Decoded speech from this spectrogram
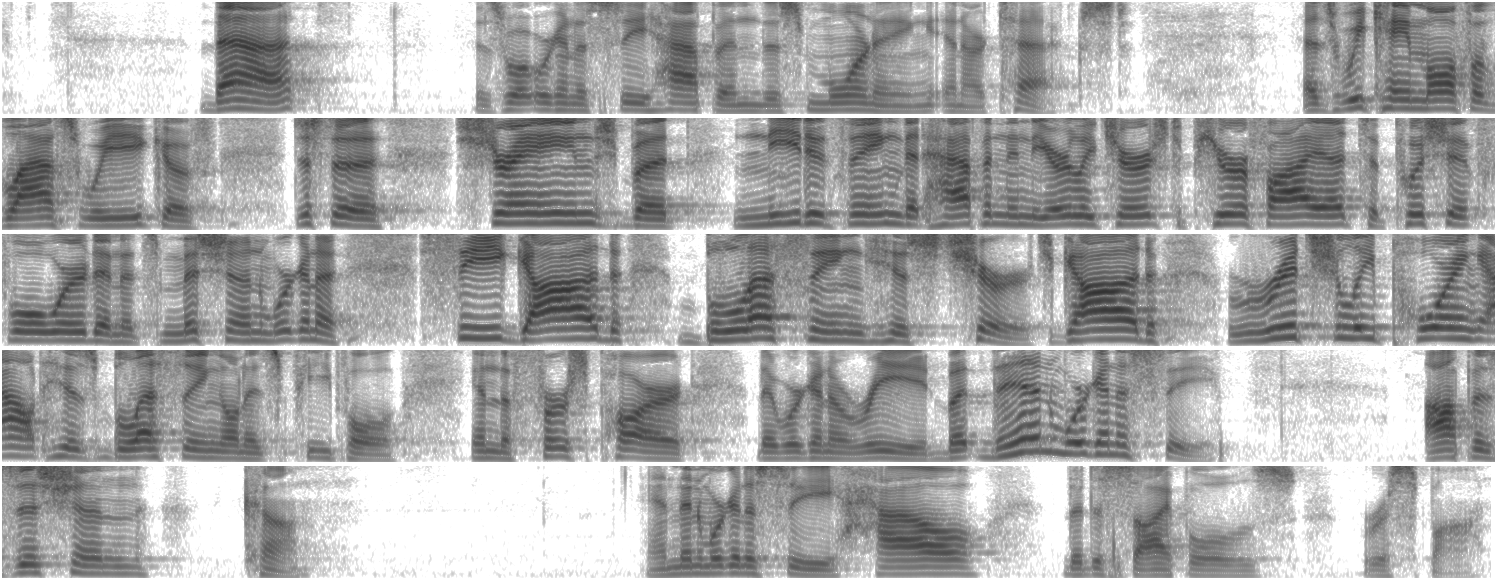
That is what we're going to see happen this morning in our text. As we came off of last week of just a strange but needed thing that happened in the early church to purify it, to push it forward in its mission. We're going to see God blessing His church, God richly pouring out His blessing on His people in the first part that we're going to read. But then we're going to see opposition come. And then we're going to see how the disciples respond.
